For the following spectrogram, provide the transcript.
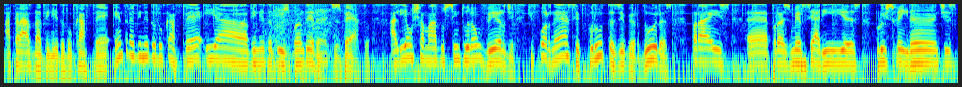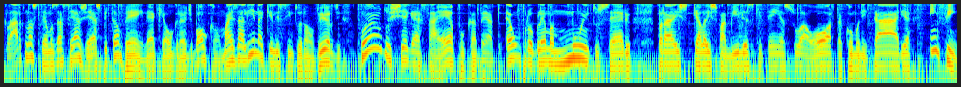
atrás da Avenida do Café, entre a Avenida do Café e a Avenida dos Bandeirantes, Beto. Ali é um chamado Cinturão Verde, que fornece frutas e verduras para as, é, mercearias, para os feirantes. Claro que nós temos a CEAGESP também, né? Que é o grande balcão. Mas ali naquele Cinturão Verde, quando chega essa época, Beto, é um problema muito sério para aquelas famílias que têm a sua horta comunitária. Enfim,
